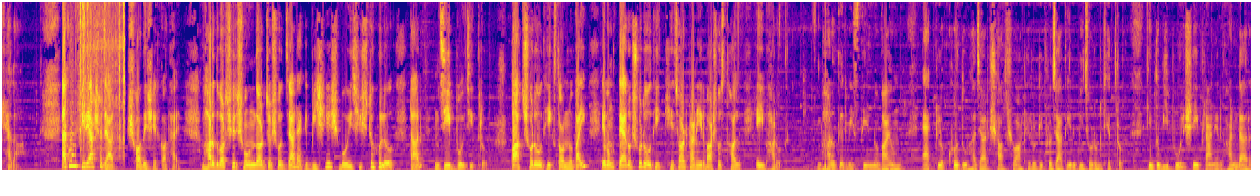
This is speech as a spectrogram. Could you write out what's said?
খেলা। এখন ফিরে আসা যাক স্বদেশের কথায়। ভারতবর্ষের সৌন্দর্য সজ্জার এক বিশেষ বৈশিষ্ট্য হল তার জীব বৈচিত্র্য। পাঁচশোরও অধিক স্তন্যপায়ী এবং তেরোশোরও অধিক খেচর প্রাণীর বাসস্থল এই ভারত। ভারতের বিস্তীর্ণ বায়ন এক লক্ষ দু হাজার সাতশো আঠেরোটি প্রজাতির বিচরণ ক্ষেত্র। কিন্তু বিপুল সেই প্রাণের ভাণ্ডার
